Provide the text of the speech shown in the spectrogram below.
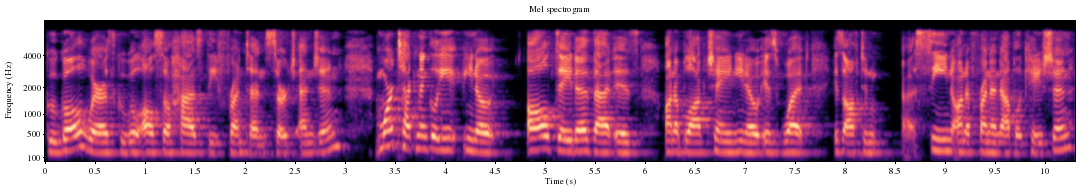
Google, whereas Google also has the front end search engine. More technically, you know, all data that is on a blockchain, you know, is what is often uh, seen on a front end application.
